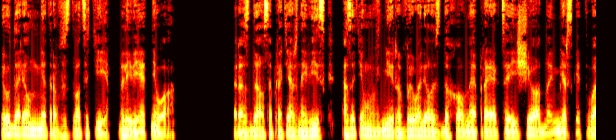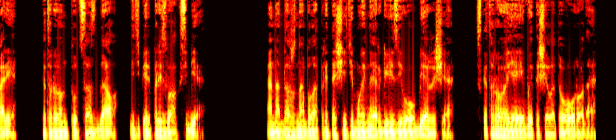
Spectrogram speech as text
и ударил метров с двадцати, левее от него. Раздался протяжный визг, а затем в мир вывалилась духовная проекция еще одной мерзкой твари, которую он тут создал и теперь призвал к себе. Она должна была притащить ему энергию из его убежища, с которого я и вытащил этого урода.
